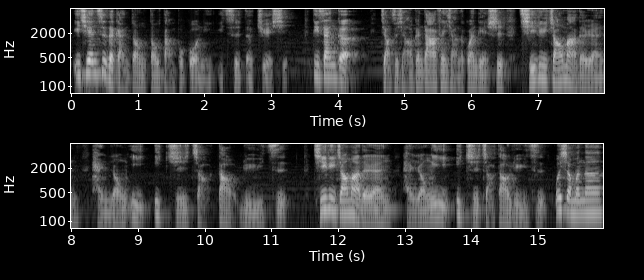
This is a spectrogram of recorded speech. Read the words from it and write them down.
一千次的感动都挡不过你一次的觉醒。第三个。饺子想要跟大家分享的观点是：骑驴找马的人很容易一直找到驴子。骑驴找马的人很容易一直找到驴子，为什么呢？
